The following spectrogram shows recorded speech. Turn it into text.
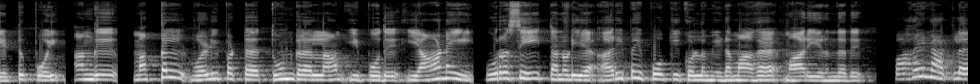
கெட்டுப்போய் அங்கு மக்கள் வழிபட்ட தூண்களெல்லாம் இப்போது யானை உரசி தன்னுடைய அரிப்பை போக்கிக் கொள்ளும் இடமாக மாறியிருந்தது. பகை நாட்டில்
